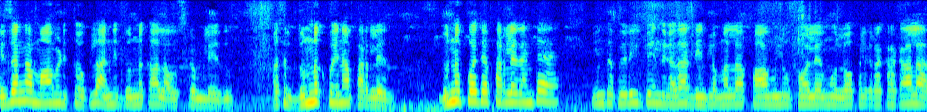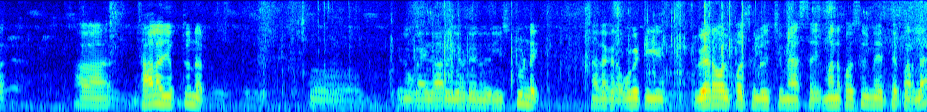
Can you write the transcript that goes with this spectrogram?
నిజంగా మామిడి తోపులో అన్ని దున్నకాలు అవసరం లేదు. అసలు దున్నకపోయినా పర్లేదు. దున్నకపోతే పర్లేదంటే ఇంత పెరిగిపోయింది కదా దీంట్లో మళ్ళీ పాములు పోలేము లోపలికి రకరకాల చాలా చెప్తున్నారు. ఒక ఐదు ఆరు ఏడు ఎనిమిది లిస్ట్ ఉన్నాయి నా దగ్గర ఒకటి వేరే వాళ్ళ పశువులు వచ్చి మేస్తాయి. మన పశువులు మేస్తే పర్లే.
